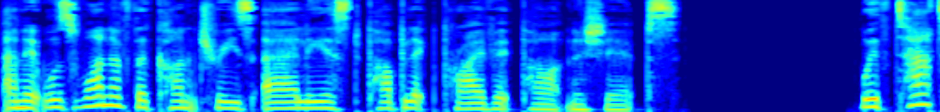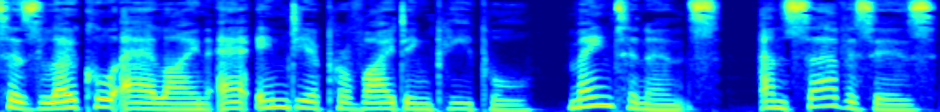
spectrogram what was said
and it was one of the country's earliest public-private partnerships. With Tata's local airline Air India providing people, maintenance, and services,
